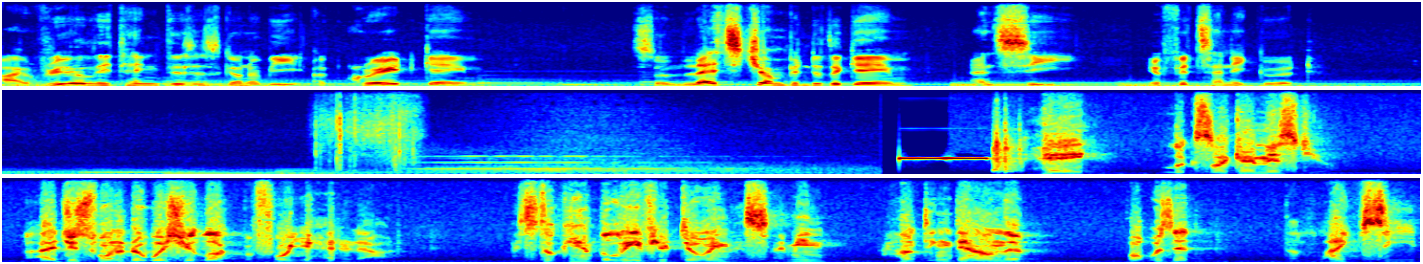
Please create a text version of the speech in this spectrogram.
I really think this is gonna be a great game. So let's jump into the game and see if it's any good. Hey, looks like I missed you. I just wanted to wish you luck before you headed out. I still can't believe you're doing this. I mean, hunting down the... what was it? The life seed?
